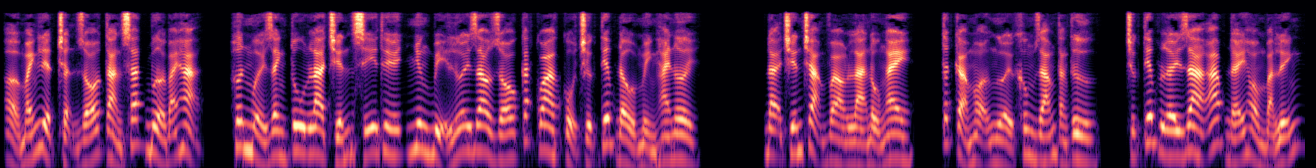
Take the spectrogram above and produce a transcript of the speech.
ở mãnh liệt trận gió tàn sát bừa bãi hạ, hơn 10 danh tu la chiến sĩ thế nhưng bị lưỡi dao gió cắt qua cổ trực tiếp đầu mình hai nơi. Đại chiến chạm vào là nổ ngay, tất cả mọi người không dám tăng tư, trực tiếp lấy ra áp đáy hòm bản lĩnh.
